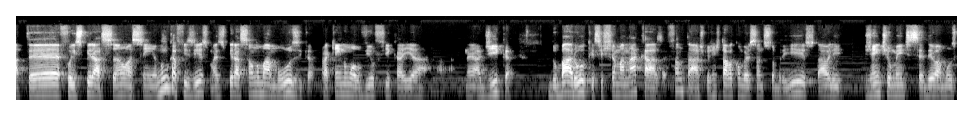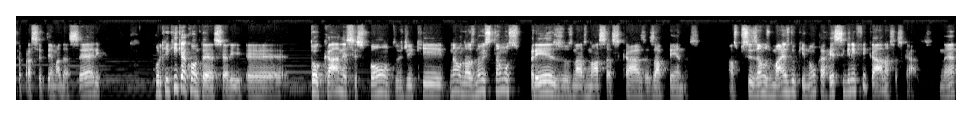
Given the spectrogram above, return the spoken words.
Até foi inspiração, assim, eu nunca fiz isso, mas inspiração numa música, para quem não ouviu, fica aí a, a, né, a dica, do Baru, que se chama Na Casa. Fantástico, a gente estava conversando sobre isso, tal, ele gentilmente cedeu a música para ser tema da série, porque o que, que acontece ali? É, tocar nesses pontos de que, não, nós não estamos presos nas nossas casas apenas, nós precisamos mais do que nunca ressignificar nossas casas, né?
